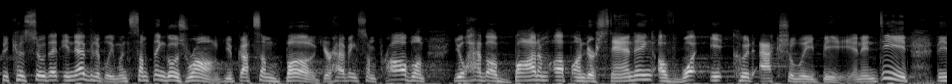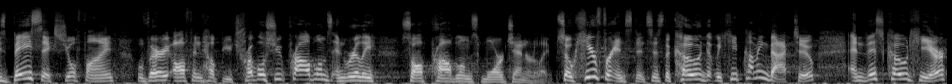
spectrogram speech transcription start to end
because so that inevitably when something goes wrong, you've got some bug, you're having some problem, you'll have a bottom up understanding of what it could actually be. And indeed, these basics you'll find will very often help you troubleshoot problems and really solve problems more generally. So here, for instance, is the code that we keep coming back to. And this code here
